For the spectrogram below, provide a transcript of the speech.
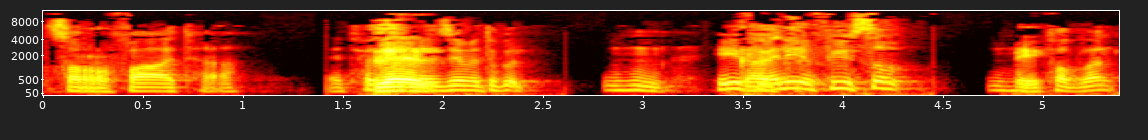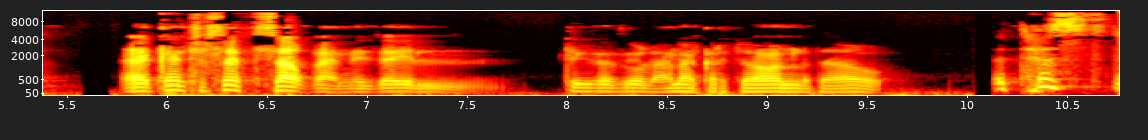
تصرفاتها يعني تحس ليل. انها زي ما تقول. هي كانت- فعليا في صف. إيه. تفضل آه، كانت شخصية سابقة يعني زي ال... تقدر تقول عنها كرتون ذا و... تحس ت-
